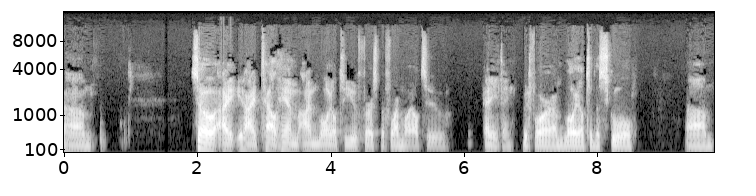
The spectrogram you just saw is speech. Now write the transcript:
um, so I, you know, I tell him I'm loyal to you first before I'm loyal to anything, before I'm loyal to the school, um,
